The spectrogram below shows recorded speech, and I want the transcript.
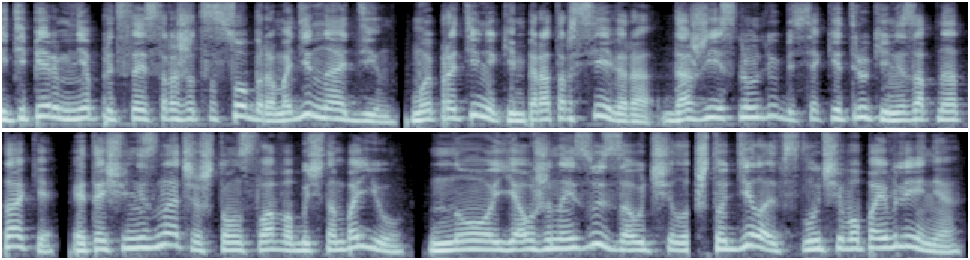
И теперь мне предстоит сражаться с Обером один на один. Мой противник Император Севера. Даже если он любит всякие трюки и внезапные атаки, это еще не значит, что он слаб в обычном бою. Но я уже наизусть заучил, что делать в случае его появления.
